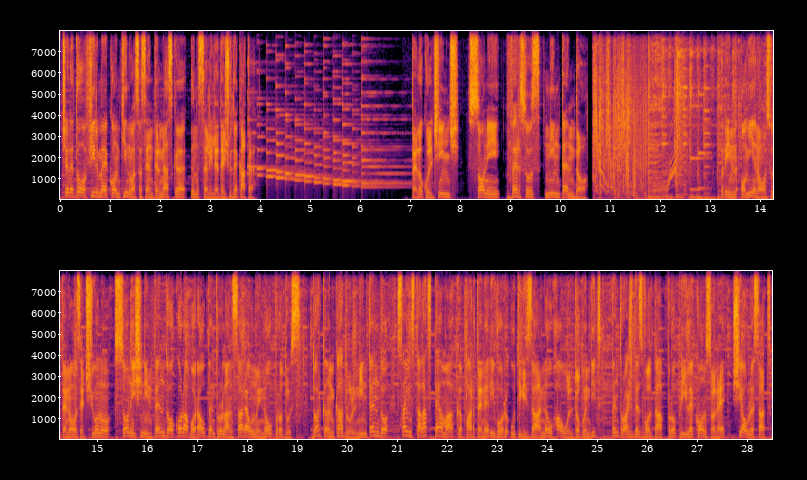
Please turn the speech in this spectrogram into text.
cele două firme continuă să se întâlnească în sălile de judecată. Pe locul 5, Sony versus Nintendo. Prin 1991, Sony și Nintendo colaborau pentru lansarea unui nou produs. Doar că în cadrul Nintendo s-a instalat teama că partenerii vor utiliza know-how-ul dobândit pentru a-și dezvolta propriile console și au lăsat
